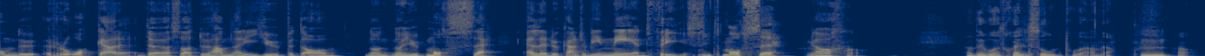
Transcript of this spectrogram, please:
om du råkar dö så att du hamnar i djupet av någon, någon djup mosse. Eller du kanske blir nedfryst. Ditt mosse. Ja. Ja, det var ett skällsord på varandra. Ja.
